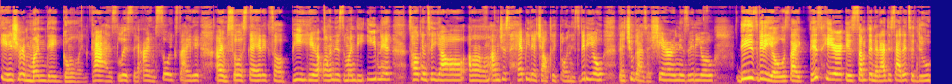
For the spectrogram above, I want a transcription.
is your Monday going? Guys, listen, I am so excited. I am so ecstatic to be here on this Monday evening talking to y'all. Um, I'm just happy that y'all clicked on this video, that you guys are sharing this video these videos like this here is something that I decided to do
